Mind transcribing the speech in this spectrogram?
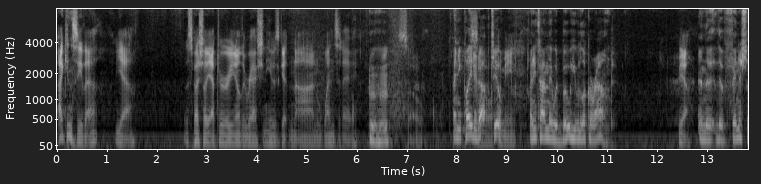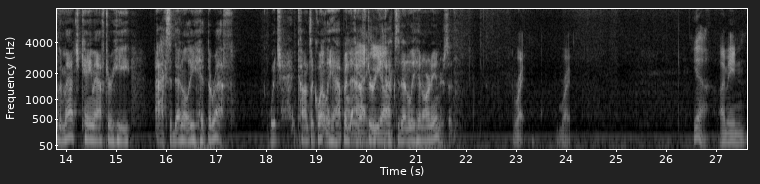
I can see that. Yeah. Especially after, you know, the reaction he was getting on Wednesday. Mm-hmm. So, And he played it up too. I mean, Anytime they would boo, he would look around. Yeah. And the, the finish of the match came after he accidentally hit the ref, which consequently happened Oh, yeah, after he, he, um, accidentally hit Arn Anderson. Right. Right. Yeah. I mean,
